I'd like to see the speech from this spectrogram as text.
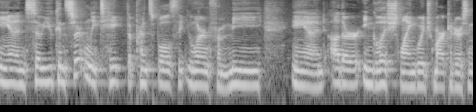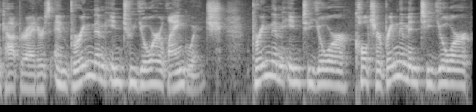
And so you can certainly take the principles that you learned from me and other English language marketers and copywriters and bring them into your language, bring them into your culture, bring them into your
